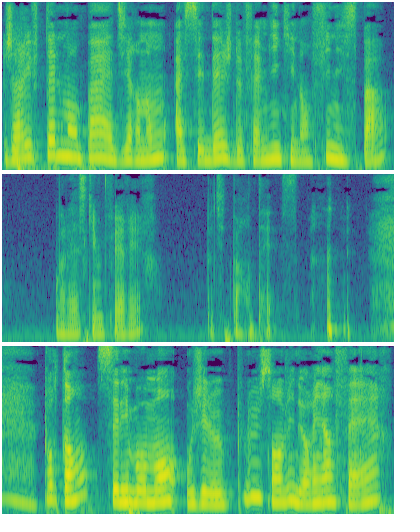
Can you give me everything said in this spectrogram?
J'arrive tellement pas à dire non à ces déj de famille qui n'en finissent pas. Voilà ce qui me fait rire. Petite parenthèse. Pourtant, c'est les moments où j'ai le plus envie de rien faire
